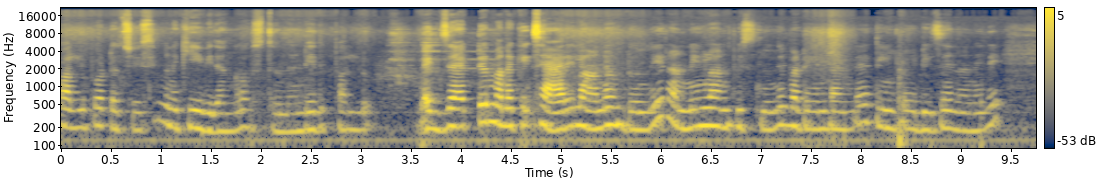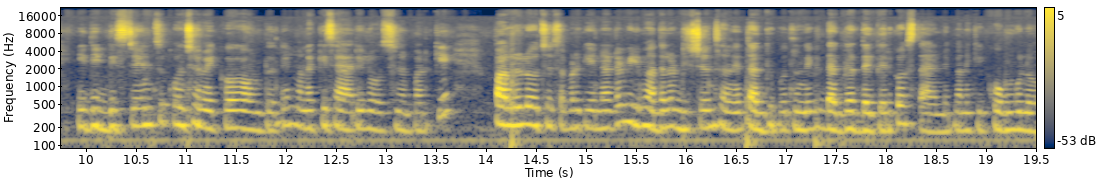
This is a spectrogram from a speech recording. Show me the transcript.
పళ్ళు పాటు వచ్చేసి మనకి ఈ విధంగా వస్తుందండి. ఇది పళ్ళు. ఎగ్జాక్ట్ మనకి శారీ లానే ఉంటుంది రన్నింగ్లో అనిపిస్తుంది. బట్ ఏంటంటే దీంట్లో డిజైన్ అనేది ఇది డిస్టెన్స్ కొంచెం ఎక్కువగా ఉంటుంది. మనకి శారీలో వచ్చినప్పటికీ పళ్ళులో వచ్చేసప్పటికి ఏంటంటే వీటి మధ్యలో డిస్టెన్స్ అనేది తగ్గిపోతుంది. ఇవి దగ్గర దగ్గరికి వస్తాయండి. మనకి కొంగులో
